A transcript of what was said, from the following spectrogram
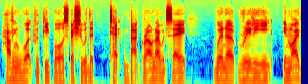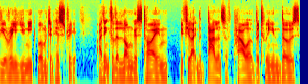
having worked with people, especially with a tech background, I would say we're in a really, in my view, really unique moment in history. I think for the longest time, if you like, the balance of power between those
